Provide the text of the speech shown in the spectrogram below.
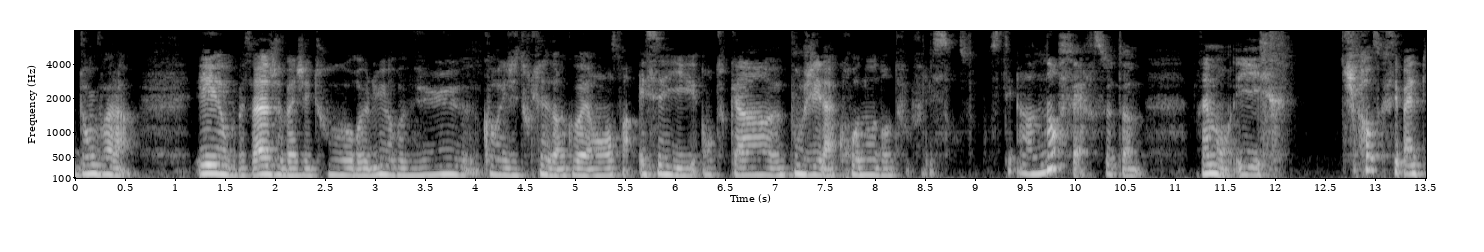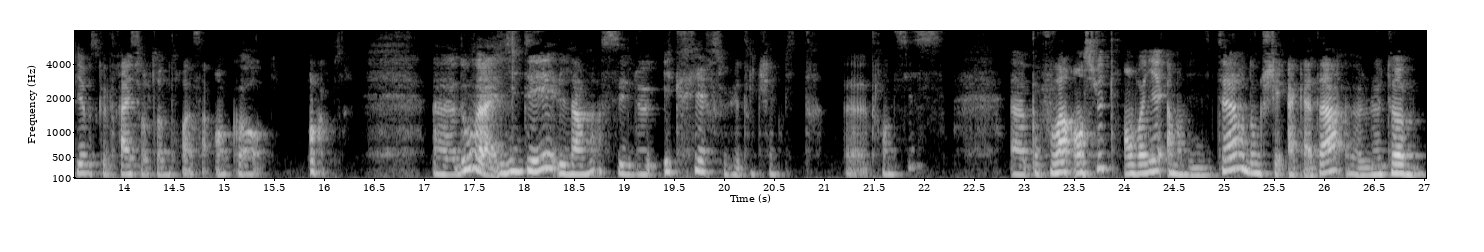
Donc voilà. Et donc au passage, bah, j'ai tout relu, revu, euh, corrigé toutes les incohérences, enfin essayé en tout cas, euh, bouger la chrono dans tous les sens. C'était un enfer ce tome, vraiment. Et je pense que c'est pas le pire parce que le travail sur le tome 3, ça encore, encore pire. Euh, donc voilà, l'idée là, c'est de écrire ce chapitre euh, 36 euh, pour pouvoir ensuite envoyer à mon éditeur, donc chez Akata, le tome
